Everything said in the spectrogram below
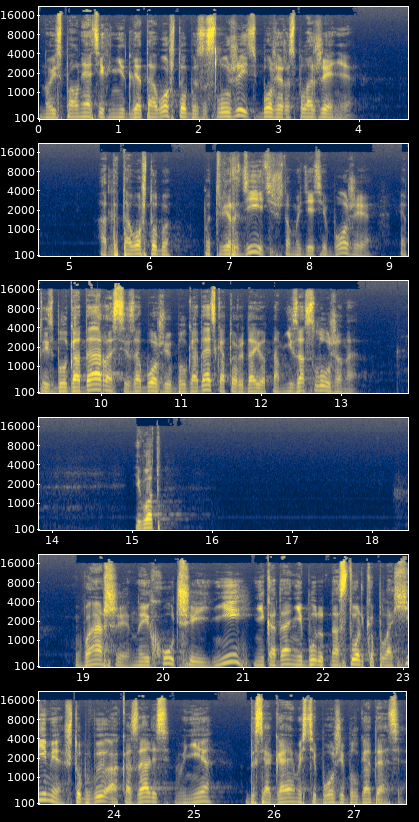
но исполнять их не для того, чтобы заслужить Божье расположение, а для того, чтобы подтвердить, что мы дети Божьи. Это из благодарности за Божью благодать, которую дает нам незаслуженно. И вот ваши наихудшие дни никогда не будут настолько плохими, чтобы вы оказались вне досягаемости Божьей благодати.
